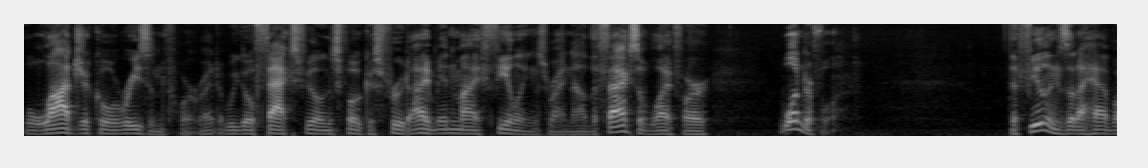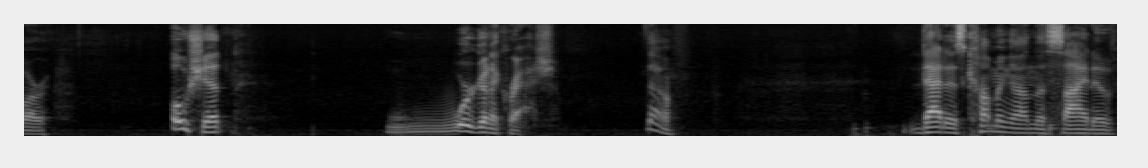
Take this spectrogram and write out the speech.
logical reason for it, right? We go facts, feelings, focus, fruit. I'm in my feelings right now. The facts of life are wonderful. The feelings that I have are, oh shit, we're going to crash. No. That is coming on the side of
